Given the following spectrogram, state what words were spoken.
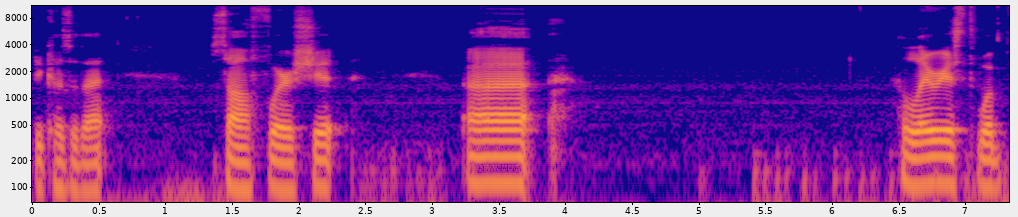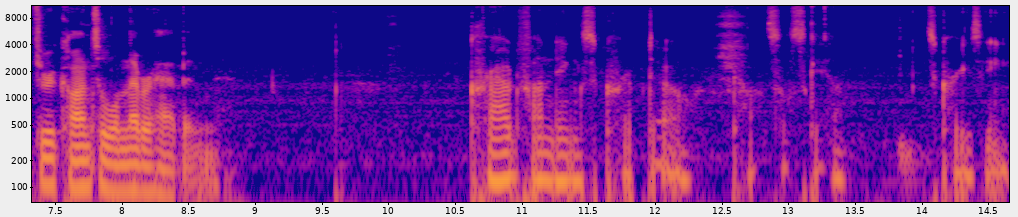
because of that software shit. Uh, hilarious Web three console will never happen. Crowdfunding's crypto console scam. It's crazy.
